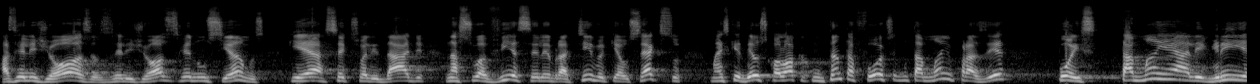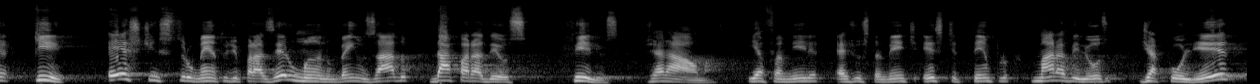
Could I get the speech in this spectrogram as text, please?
as religiosas, os religiosos renunciamos, que é a sexualidade na sua via celebrativa, que é o sexo, mas que Deus coloca com tanta força, com tamanho prazer, pois tamanha é a alegria que este instrumento de prazer humano bem usado dá para Deus filhos, gera almas. E a família é justamente este templo maravilhoso de acolher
